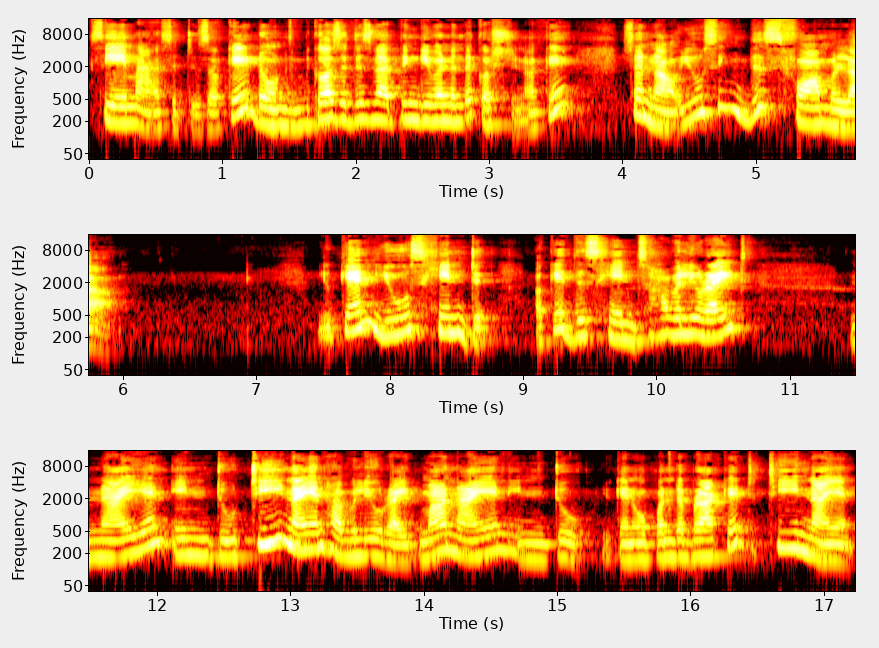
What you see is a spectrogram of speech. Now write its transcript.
Same as it is, okay? Don't, because it is nothing given in the question, okay? So, now using this formula, you can use hint, okay? This hint, how will you write? 9 into T9 how will you write ma? 9 into you can open the bracket T9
